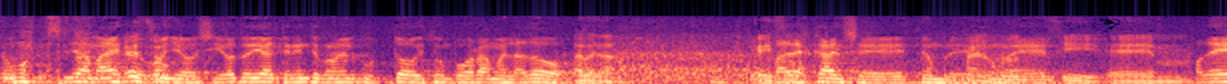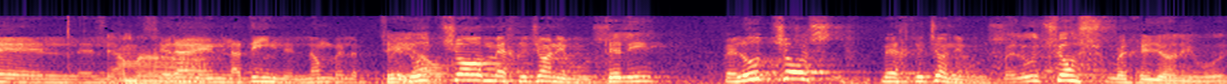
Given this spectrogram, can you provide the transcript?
¿Cómo se llama esto, Eso. coño? Si otro día el teniente coronel Custó hizo un programa en la 2. La verdad. Que para descanse este hombre. Bueno, como el- sí, em, Joder, el, el- Se llama- si era en latín el nombre. Sí, Pelucho Mejillonibus. Cheli, Peluchos Mejillonibus. peluchos mejillonibus.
